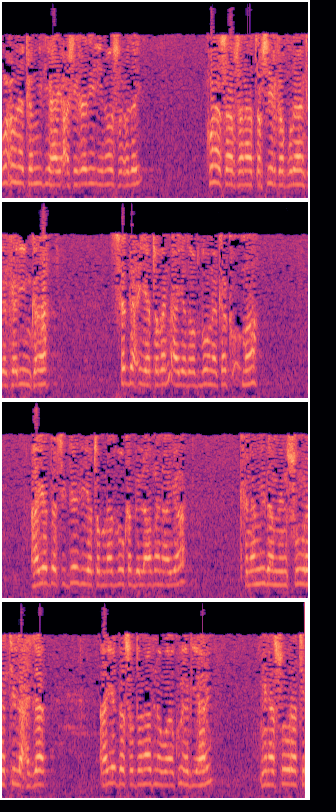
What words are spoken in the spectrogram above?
وحنا كم ذي هاي عشر ذي إنو ah toban aayadood buuna ka koomaa aayadda sideed iyo tobnaad buu ka bilaabanayaa kana mida min suurati alaxzaab aayadda soddonaadna waa ku egyahay min asuurati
